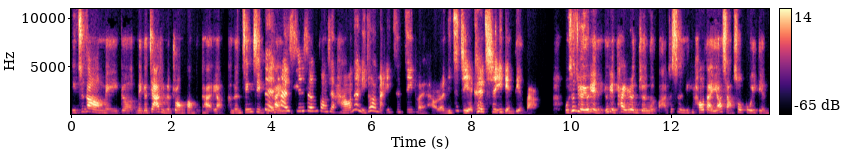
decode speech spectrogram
你知道每一个每个家庭的状况不太一样，可能经济不太一样。对，太牺牲奉献。好，那你就会买一只鸡腿好了，你自己也可以吃一点点吧。我是觉得有点有点太认真了吧？就是你好歹也要享受过一点，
